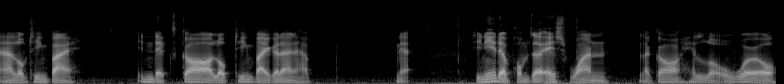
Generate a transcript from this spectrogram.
อ่า ลบทิ้งไป index ก็ลบทิ้งไปก็ได้นะครับ เนี่ย ทีนี้เดี๋ยวผมจะ h1 แล้วก็ hello world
